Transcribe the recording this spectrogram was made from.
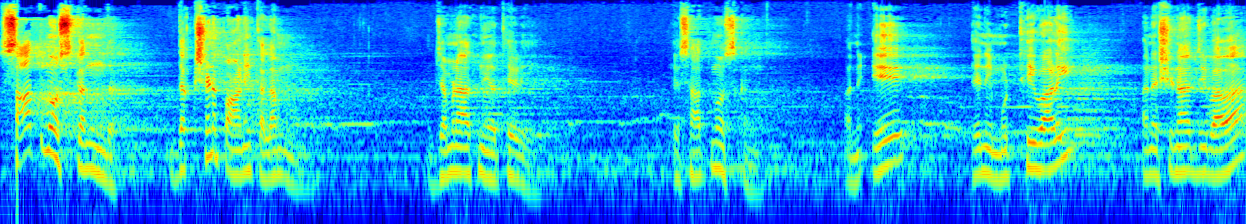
સાતમો સ્કંદ દક્ષિણ પાણી તલમ જમણા હાથની હથેળી એ સાતમો સ્કંદ અને એ એની મુઠ્ઠીવાળી અને શ્રીનાથજી બાબા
